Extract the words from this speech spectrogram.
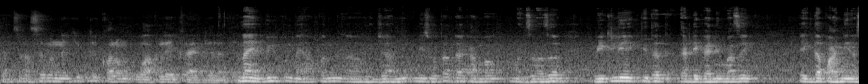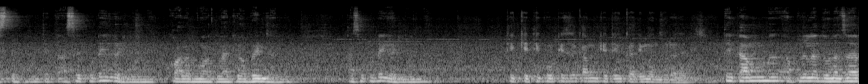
त्यांचं असं म्हणणं की ते कॉलम वाकले क्रॅक गेला नाही बिलकुल नाही. आपण म्हणजे आम्ही मी स्वतः त्या कामा माझं माझं विकली एक तिथं त्या ठिकाणी माझं एक एकदा पाणी असते. आणि ते असं कुठेही घडलं नाही. कॉलम वाकला किंवा बेंड झालं असं कुठेही घडलं नाही. ते किती कोटीचं काम किती कधी मंजूर आहे त्याची? ते काम आपल्याला दोन हजार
